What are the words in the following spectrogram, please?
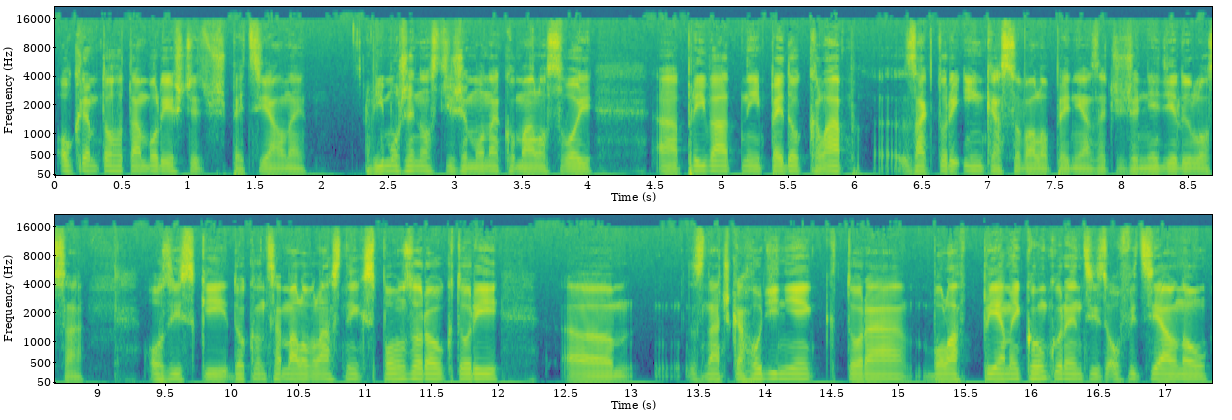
Okrem toho tam boli ešte špeciálne výmoženosti, že Monako malo svoj privátny pedoklub, za ktorý inkasovalo peniaze, čiže nedelilo sa o zisky, dokonca malo vlastných sponzorov, ktorí um, značka hodiniek, ktorá bola v priamej konkurencii s oficiálnou uh,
